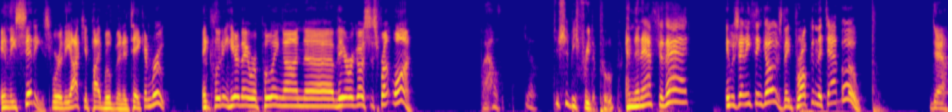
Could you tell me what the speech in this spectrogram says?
in these cities where the Occupy movement had taken root, including here they were pooing on uh, Villaraigosa's front lawn. Well, yeah, you should be free to poop. And then after that, it was anything goes. They'd broken the taboo. Yeah.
